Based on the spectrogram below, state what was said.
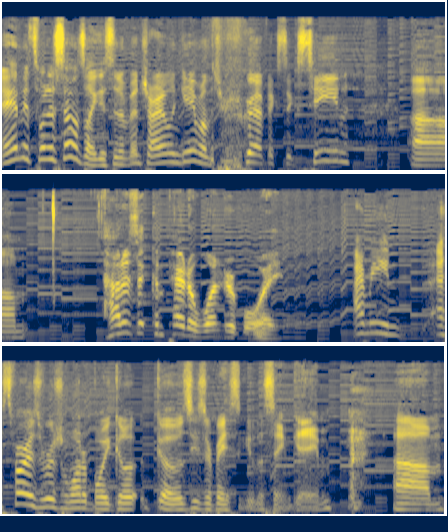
And it's what it sounds like. It's an Adventure Island game on the TurboGrafx 16. Um, How does it compare to Wonder Boy? I mean, as far as original Wonder Boy go- goes, these are basically the same game. Um,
